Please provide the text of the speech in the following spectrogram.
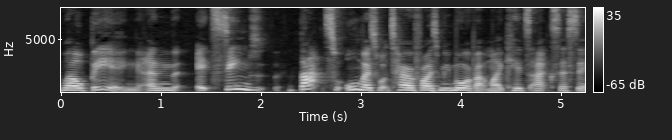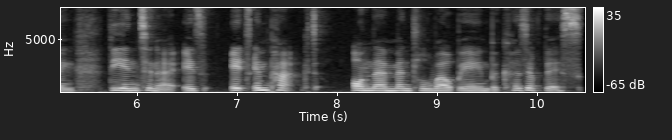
well-being and it seems that's almost what terrifies me more about my kids accessing the internet is its impact on their mental well-being because of this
